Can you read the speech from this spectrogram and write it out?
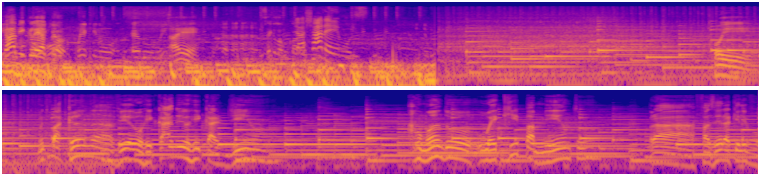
Camicleta. Põe aqui no, é, no, no Insta, Aí. segue lá no Já acharemos. Foi muito bacana ver o Ricardo e o Ricardinho arrumando o equipamento para fazer aquele voo.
